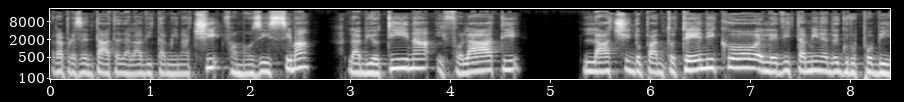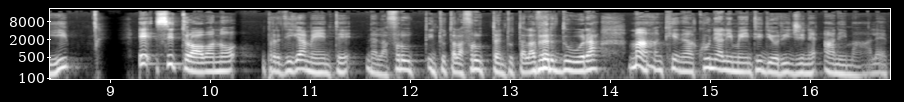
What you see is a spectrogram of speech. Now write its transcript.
rappresentate dalla vitamina C, famosissima, la biotina, i folati, l'acido pantotenico e le vitamine del gruppo B, e si trovano praticamente frutta, in tutta la frutta, in tutta la verdura, ma anche in alcuni alimenti di origine animale.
